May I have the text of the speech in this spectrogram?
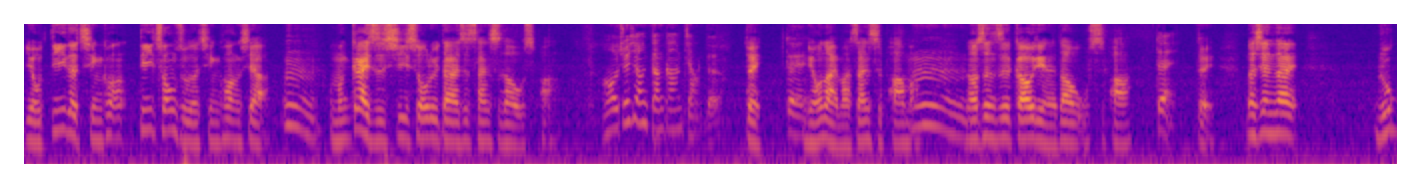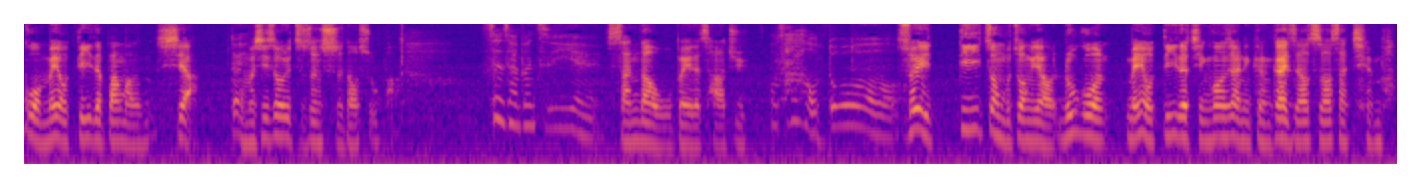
有低的情况，低充足的情况下，嗯，我们钙质吸收率大概是三十到五十帕。哦，就像刚刚讲的，对，对，牛奶嘛，三十帕嘛，嗯然，后甚至高一点的到五十帕。对对，那现在如果没有低的帮忙下，对我，们吸收率只剩十到十五帕，剩三分之一耶，三到五倍的差距。哦，差好多哦。所以低重不重要？如果没有低的情况下，你可能钙质要吃到三千吧。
